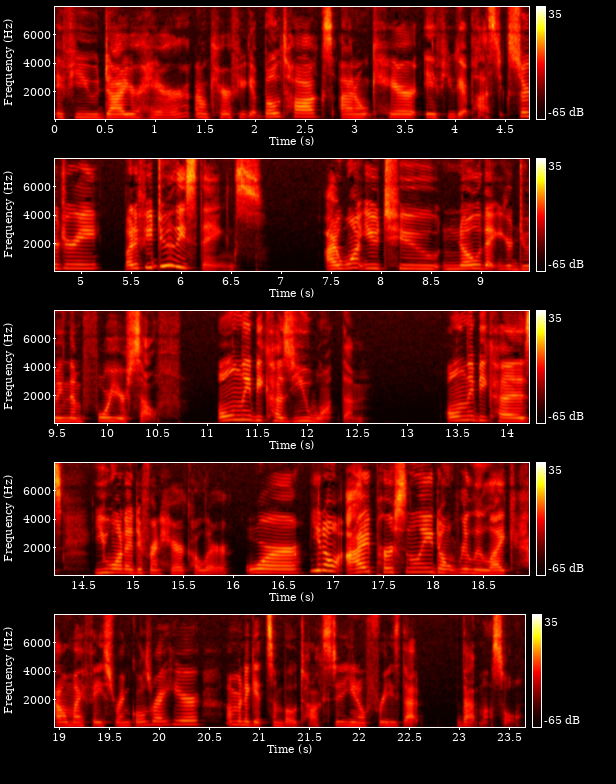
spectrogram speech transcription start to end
if you dye your hair. I don't care if you get Botox. I don't care if you get plastic surgery. But if you do these things, I want you to know that you're doing them for yourself, only because you want them, only because you want a different hair color. Or, you know, I personally don't really like how my face wrinkles right here. I'm going to get some Botox to, you know, freeze that that muscle.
